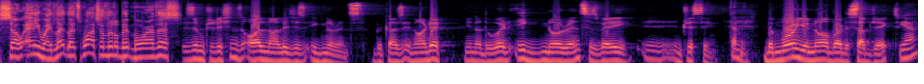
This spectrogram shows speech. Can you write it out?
so anyway, let, let's watch a little bit more of this. Wisdom traditions, all knowledge is ignorance because in order, you know, the word ignorance is very uh, interesting. Tell me. The more you know about a subject, Yeah.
